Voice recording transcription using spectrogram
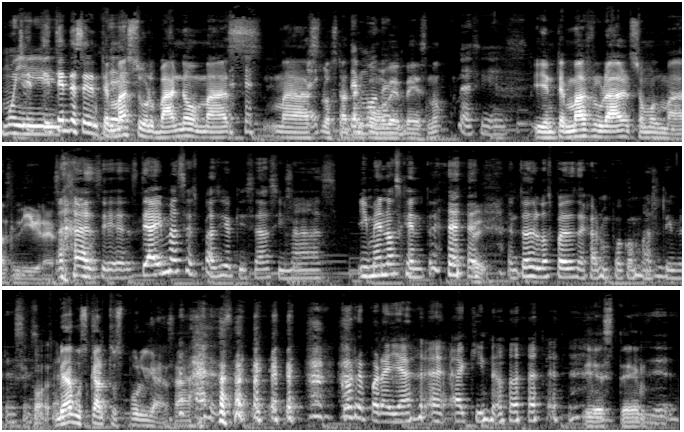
muy... Sí, y tiende a ser entre de- más urbano, más, más los tratan como bebés, ¿no? Así es. Y entre más rural somos más libres. Así es. De hay más espacio quizás y más... Y menos gente. Sí. Entonces los puedes dejar un poco más libres. Eso, Ve a buscar tus pulgas. ah. Corre por allá, aquí no. Y este.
